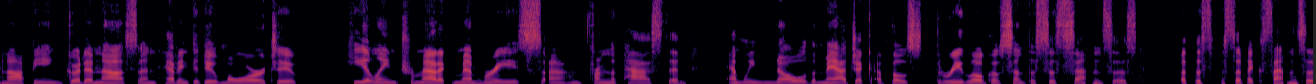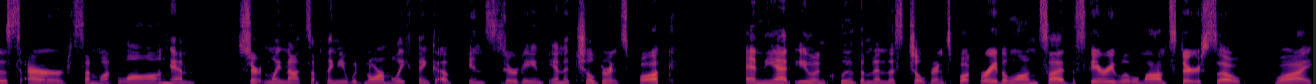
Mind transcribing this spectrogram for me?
not being good enough and having to do more to healing traumatic memories um, from the past. And, and we know the magic of those three logosynthesis sentences, but the specific sentences are somewhat long and certainly not something you would normally think of inserting in a children's book and yet you include them in this children's book right alongside the scary little monsters. So why?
